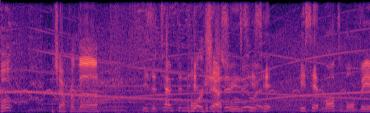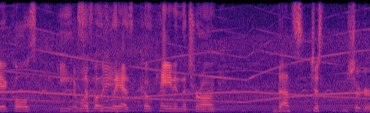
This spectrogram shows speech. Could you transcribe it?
Oh, watch out for the. He's attempting to hit Porsche. I pedestrians. He's it. hit. He's hit multiple vehicles. He wasn't supposedly me. has cocaine in the trunk. That's just sugar.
